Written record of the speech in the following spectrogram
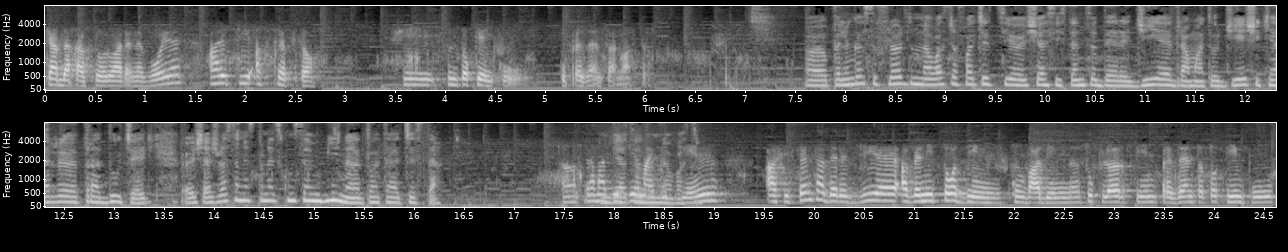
chiar dacă actorul are nevoie, alții acceptă și sunt ok cu, cu cu prezența noastră. Uh, pe lângă suflări, dumneavoastră faceți uh, și asistență de regie, dramaturgie și chiar uh, traduceri și aș vrea să ne spuneți cum se îmbină toate acestea. Dramaturgie mai puțin. Asistența de regie a venit tot din, cumva, din suflări, fiind prezentă tot timpul,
